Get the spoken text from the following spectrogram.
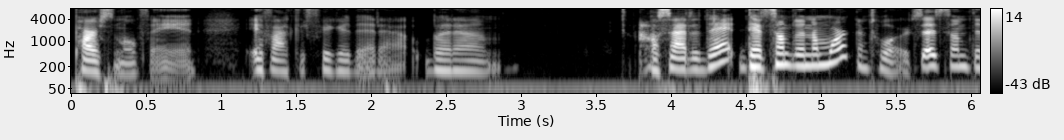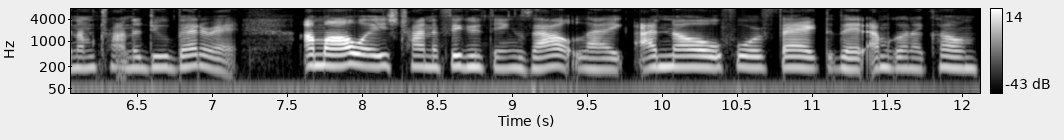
personal fan if I could figure that out. But um outside of that, that's something I'm working towards. That's something I'm trying to do better at. I'm always trying to figure things out. Like I know for a fact that I'm gonna come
